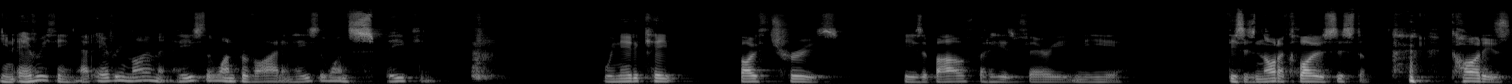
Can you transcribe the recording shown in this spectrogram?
in everything at every moment. He's the one providing, He's the one speaking. We need to keep both truths. He is above, but He is very near. This is not a closed system. God is,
